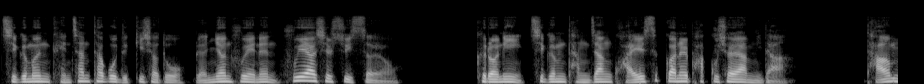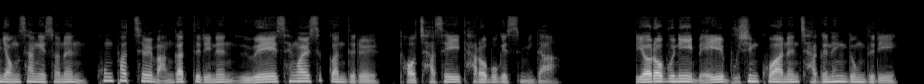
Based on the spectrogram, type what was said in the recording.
지금은 괜찮다고 느끼셔도 몇 년 후에는 후회하실 수 있어요. 그러니 지금 당장 과일 습관을 바꾸셔야 합니다. 다음 영상에서는 콩팥을 망가뜨리는 의외의 생활 습관들을 더 자세히 다뤄보겠습니다. 여러분이 매일 무심코 하는 작은 행동들이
